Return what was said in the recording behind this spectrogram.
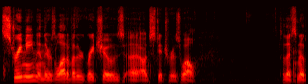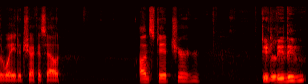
streaming. And there's a lot of other great shows uh, on Stitcher as well. So that's another way to check us out on Stitcher. Doodly doo.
